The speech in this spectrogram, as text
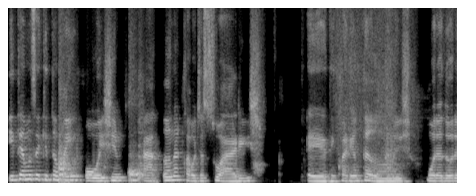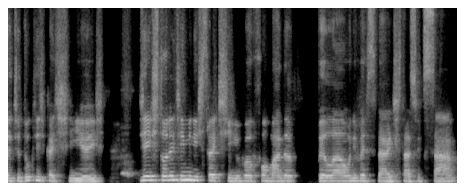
E temos aqui também hoje a Ana Cláudia Soares, é, tem 40 anos, moradora de Duque de Caxias, gestora administrativa formada pela Universidade Estácio de Sá,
